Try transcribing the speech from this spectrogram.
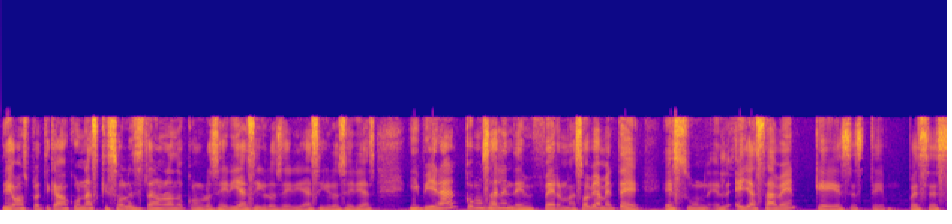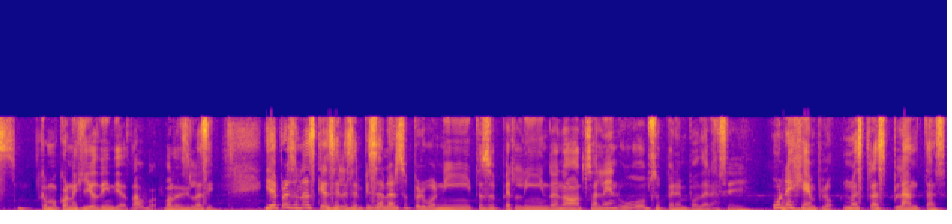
digamos, platicando con unas que solo se están hablando con groserías y groserías y groserías y vieran cómo salen de enfermas. Obviamente es un, el- ellas saben que es este, pues es como conejillo de indias, ¿no? Por, por decirlo así. Y hay personas que se les empieza a hablar súper bonito, súper lindo, no, salen, uh, súper empoderadas. Sí. Un ejemplo, nuestras plantas.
